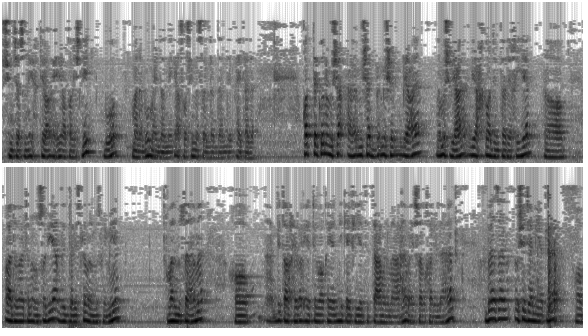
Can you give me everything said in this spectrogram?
tushunchasini ihyo qilishlik bu mana bu maydondagi asosiy masalalardan deb aytadi قد تكون مشبعة مشبعة بأحقاد تاريخية وأدوات عنصرية ضد الإسلام والمسلمين والمساهمة بطرح رؤية واقعية لكيفية التعامل معها وإيصال الخير لها ba'zan o'sha jamiyatlar hop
